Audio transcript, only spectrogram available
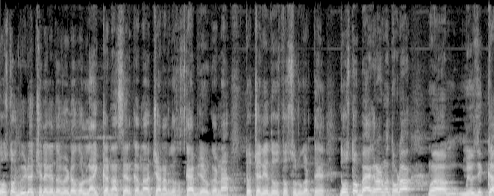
दोस्तों, वीडियो अच्छे लगे तो वीडियो को लाइक करना शेयर करना चैनल को सब्सक्राइब ज़रूर करना। तो चलिए दोस्तों, शुरू करते हैं। दोस्तों बैकग्राउंड में थोड़ा म्यूज़िक का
